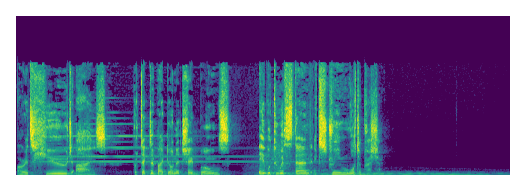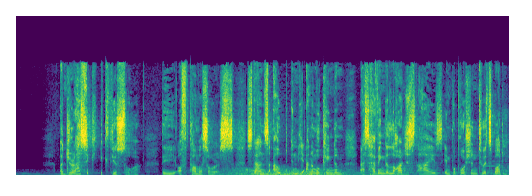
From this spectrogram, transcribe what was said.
are its huge eyes, protected by donut-shaped bones, able to withstand extreme water pressure. A Jurassic ichthyosaur, the Ophthalmosaurus, stands out in the animal kingdom as having the largest eyes in proportion to its body.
